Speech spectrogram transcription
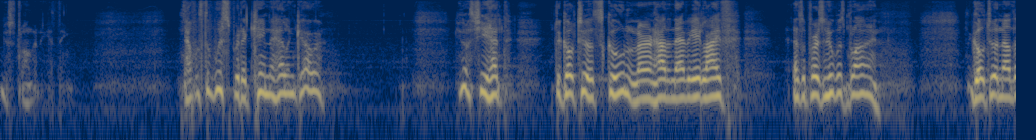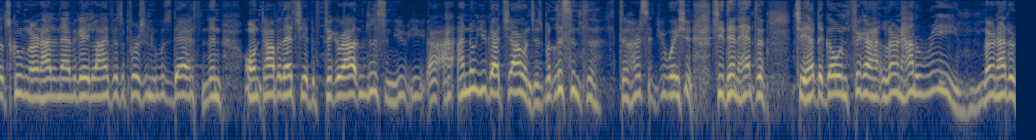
You're stronger than you think. That was the whisper that came to Helen Keller. You know, she had to go to a school and learn how to navigate life as a person who was blind go to another school and learn how to navigate life as a person who was deaf. And then on top of that, she had to figure out, and listen, you, you I, I, know you got challenges, but listen to, to her situation. She then had to, she had to go and figure out, learn how to read, learn how to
